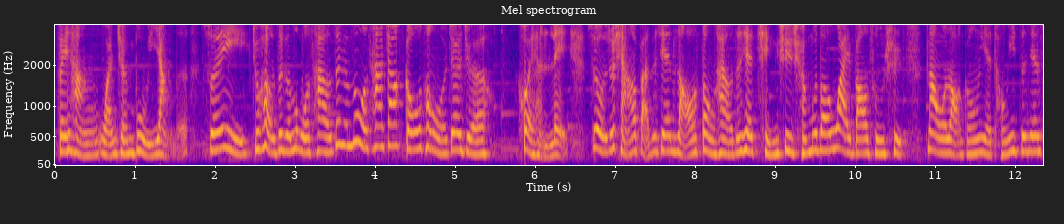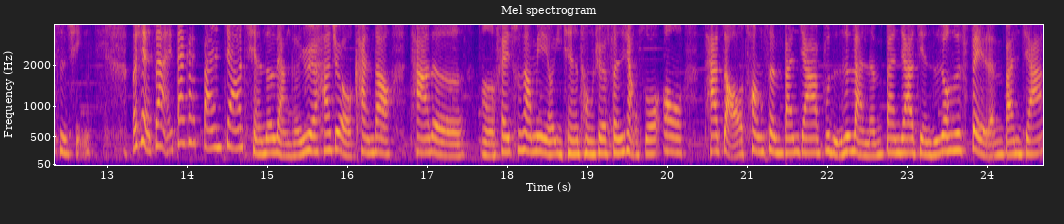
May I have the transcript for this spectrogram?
非常完全不一样的，所以就会有这个落差。有这个落差就要沟通，我就会觉得。会很累，所以我就想要把这些劳动还有这些情绪全部都外包出去。那我老公也同意这件事情，而且在大概搬家前的两个月，他就有看到他的呃飞书上面有以前的同学分享说，哦，他找创盛搬家不只是懒人搬家，简直就是废人搬家。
